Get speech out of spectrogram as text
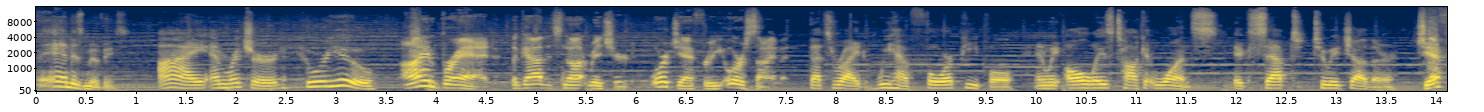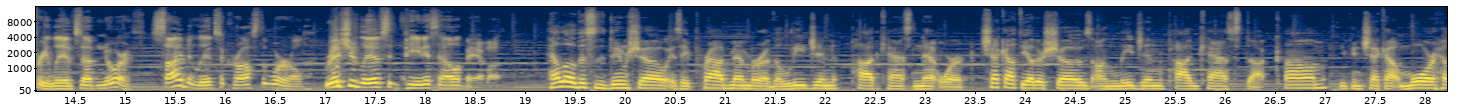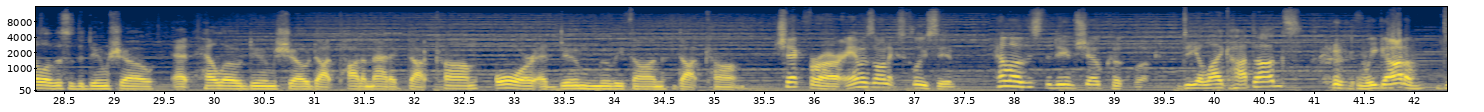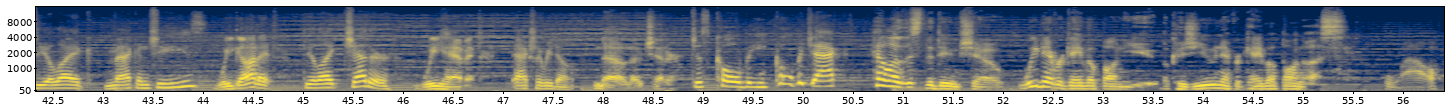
and his movies. I am Richard. Who are you? I'm Brad, the guy that's not Richard, or Jeffrey, or Simon. That's right, we have four people, and we always talk at once, except to each other. Jeffrey lives up north. Simon lives across the world. Richard lives in Penis, Alabama. Hello, This is the Doom Show is a proud member of the Legion Podcast Network. Check out the other shows on legionpodcast.com. You can check out more Hello, This is the Doom Show at hellodoomshow.podomatic.com or at doomedmoviethon.com. Check for our Amazon exclusive Hello, This is the Doom Show cookbook. Do you like hot dogs? we got them. Do you like mac and cheese? We got it. Do you like cheddar? We have it. Actually, we don't. No, no cheddar. Just Colby. Colby Jack. Hello, this is the Doom Show. We never gave up on you because you never gave up on us. Wow.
